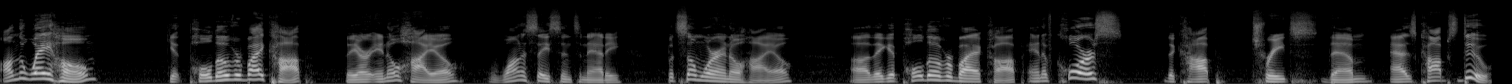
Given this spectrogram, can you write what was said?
On the way home, get pulled over by a cop. They are in Ohio. Want to say Cincinnati, but somewhere in Ohio. Uh, they get pulled over by a cop, and of course, the cop treats them as cops do,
